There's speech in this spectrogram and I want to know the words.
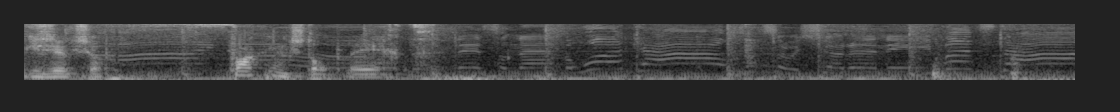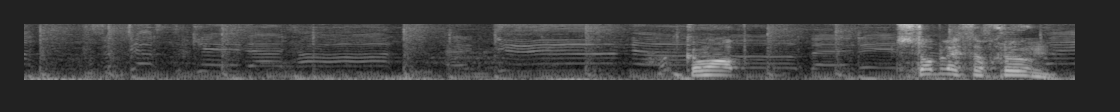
Is ook zo fucking stoplicht. Kom op. Stoplicht op groen.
